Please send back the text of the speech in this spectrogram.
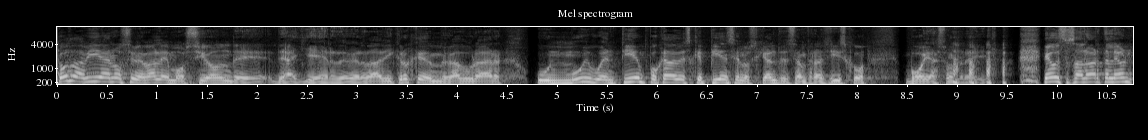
Todavía no se me va la emoción de, de, ayer, de verdad, y creo que me va a durar un muy buen tiempo. Cada vez que piense en los gigantes de San Francisco, voy a sonreír. Qué gusto saludarte, León.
